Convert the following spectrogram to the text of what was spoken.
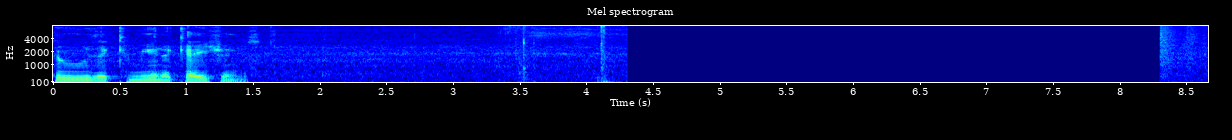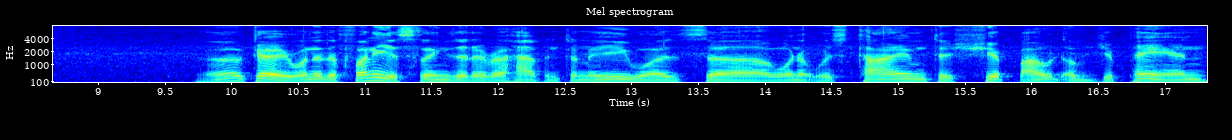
to the communications. Okay, one of the funniest things that ever happened to me was uh, when it was time to ship out of Japan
